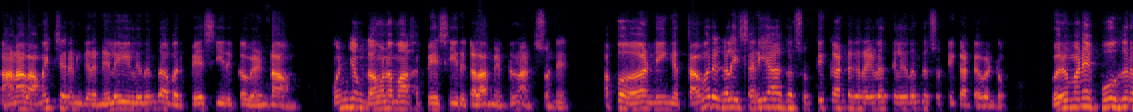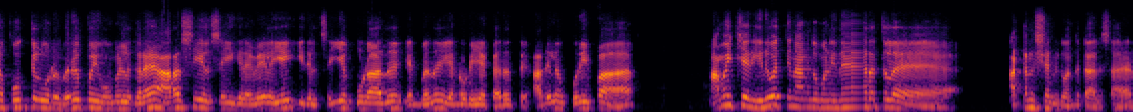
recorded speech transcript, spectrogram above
ஆனால் அமைச்சர் என்கிற நிலையிலிருந்து அவர் பேசியிருக்க வேண்டாம். கொஞ்சம் கவனமாக பேசியிருக்கலாம் என்று நான் சொன்னேன். அப்போ நீங்க தவறுகளை சரியாக சுட்டிக்காட்டுகிற இடத்திலிருந்து சுட்டிக்காட்ட வேண்டும். வெறுமனே போகிற போக்கில் ஒரு வெறுப்பை உமிழ்கிற அரசியல் செய்கிற வேலையை இதில் செய்யக்கூடாது என்பது என்னுடைய கருத்து. அதிலும் குறிப்பா அமைச்சர் இருபத்தி நான்கு மணி நேரத்துல அட்டென்ஷனுக்கு வந்துட்டாரு சார்.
